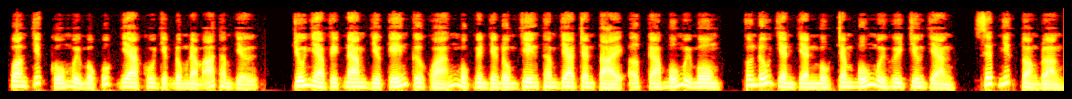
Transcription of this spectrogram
quan chức của 11 quốc gia khu vực Đông Nam Á tham dự. Chủ nhà Việt Nam dự kiến cử khoảng 1.000 vận động viên tham gia tranh tài ở cả 40 môn, phấn đấu giành giành 140 huy chương vàng, xếp nhất toàn đoàn.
